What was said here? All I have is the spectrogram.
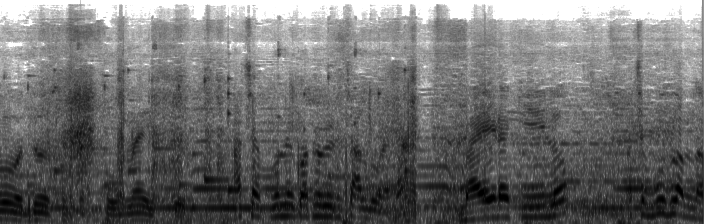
ও দোস্ত একটা ফোন আইছে। আচ্ছা ফোনে কথা বলে চালু হয় হ্যাঁ? ভাই এটা কি এলো আচ্ছা বুঝলাম না।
